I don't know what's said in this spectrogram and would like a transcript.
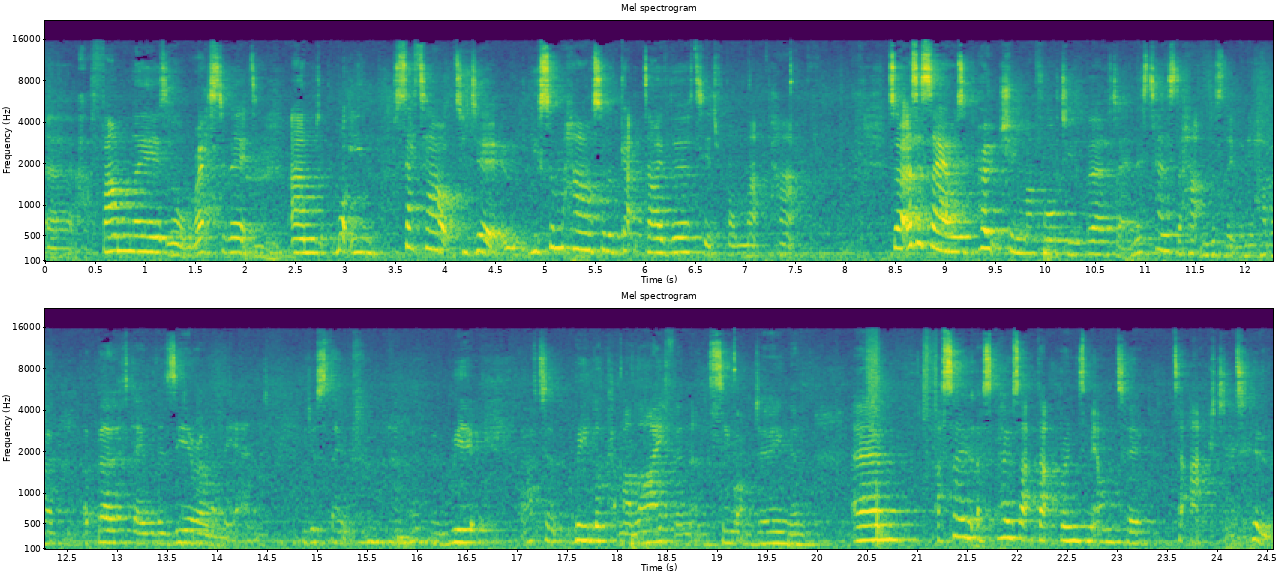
uh, have families and all the rest of it. And what you set out to do, you somehow sort of get diverted from that path. So as I say, I was approaching my 40th birthday, and this tends to happen, doesn't it, when you have a, a birthday with a zero on the end. You just think, hmm, I have to re-look at my life and, and see what I'm doing. And um, I, so, I suppose that, that brings me on to, to Act 2.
